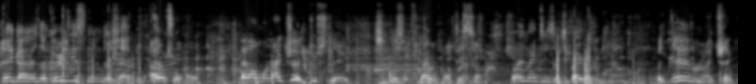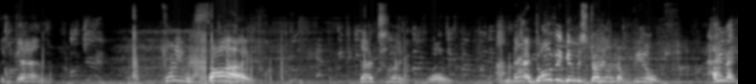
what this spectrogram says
Hey guys, the craziest thing just happened. Alex woke up. And when I checked say the subscriber box, it's uh, only 19 subscribers now. But then when I checked again, 25. That's like, whoa. And I don't even get me started on the views. I mean like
